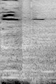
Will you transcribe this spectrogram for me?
do.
